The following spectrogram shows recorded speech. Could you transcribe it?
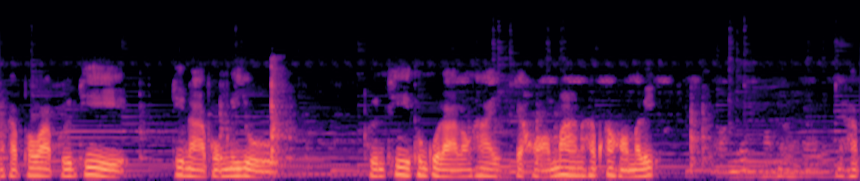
นะครับ เพราะว่าพื้นที่ที่นาผมนี้อยู่ พื้นที่ทุ่งกุลาร้องไห้จะหอมมากนะครับข้าวหอมมะลินะครับ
